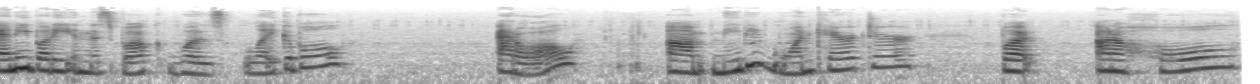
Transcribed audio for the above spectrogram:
anybody in this book was likable at all. Um, maybe one character, but on a whole,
